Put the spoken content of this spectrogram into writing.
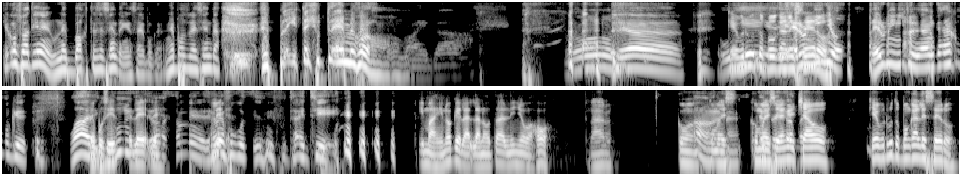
¿Qué consola tiene? Un Xbox 360 en esa época. Un Xbox 360. El PlayStation 3 es mejor. Oh my gosh. No, o sea. Qué bruto, póngale era cero. Un niño, era un niñito y me dan ganas como que. Wow, Le pusiste- uy, le- le- déjame, le-. Imagino que la, la nota del niño bajó. Claro. Como, Ah, como, dec- como el- decían el- el chavo, qué bruto, póngale cero.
